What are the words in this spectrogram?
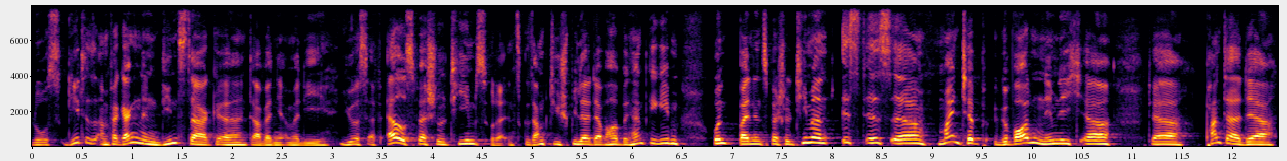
Los geht es am vergangenen Dienstag. Äh, da werden ja immer die USFL Special Teams oder insgesamt die Spieler der Woche bekannt gegeben. Und bei den Special Teamern ist es äh, mein Tipp geworden, nämlich äh, der Panther der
